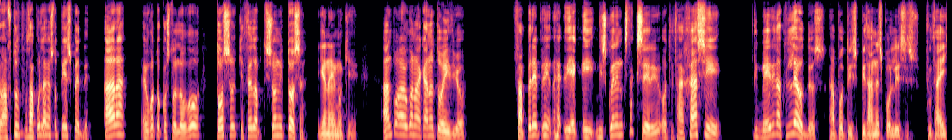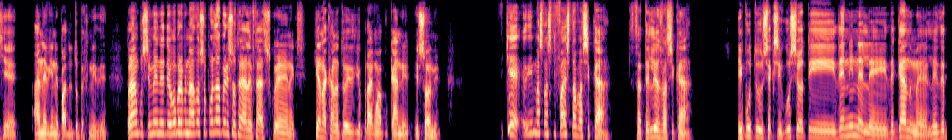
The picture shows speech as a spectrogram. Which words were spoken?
αυτού που θα πουλάγα στο PS5. Άρα, εγώ το κοστολογώ τόσο και θέλω από τη Sony τόσα για να είμαι OK. Αν πω εγώ να κάνω το ίδιο, θα πρέπει. Η Square Enix θα ξέρει ότι θα χάσει την μερίδα του λέοντος από τις πιθανές πωλήσεις που θα είχε αν έβγαινε παντού το παιχνίδι. Πράγμα που σημαίνει ότι εγώ πρέπει να δώσω πολλά περισσότερα λεφτά στη Square Enix για να κάνω το ίδιο πράγμα που κάνει η Sony. Και ήμασταν στη φάση τα βασικά στα τελείως βασικά. Ή που τους εξηγούσε ότι δεν είναι, λέει, δεν κάνουμε, λέει, δεν,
